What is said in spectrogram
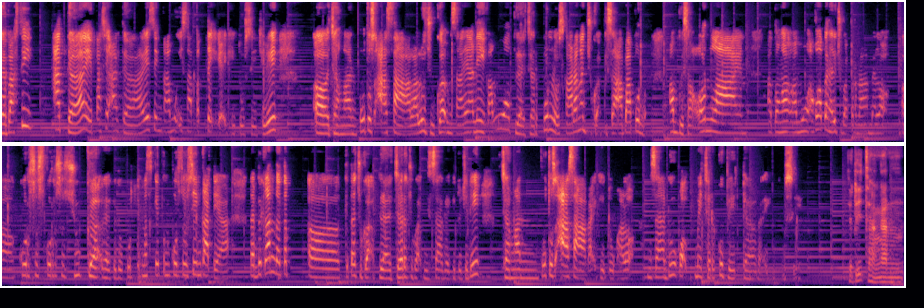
ya pasti ada ya pasti ada ya sing kamu isa petik kayak gitu sih jadi uh, jangan putus asa. Lalu juga misalnya nih kamu mau belajar pun loh sekarang kan juga bisa apa pun loh. Kamu bisa online atau nggak kamu aku apa hari juga pernah melok uh, kursus-kursus juga kayak gitu. Meskipun kursus singkat ya, tapi kan tetap uh, kita juga belajar juga bisa kayak gitu. Jadi jangan putus asa kayak gitu. Kalau misalnya dulu kok majorku beda kayak gitu sih. Jadi jangan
